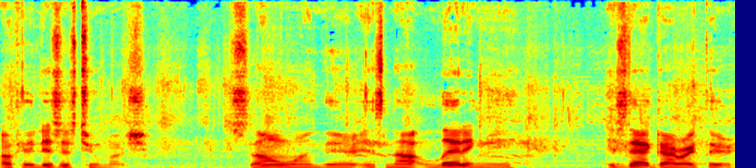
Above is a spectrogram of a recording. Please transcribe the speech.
Okay, this is too much. Someone there is not letting me. Is that guy right there?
